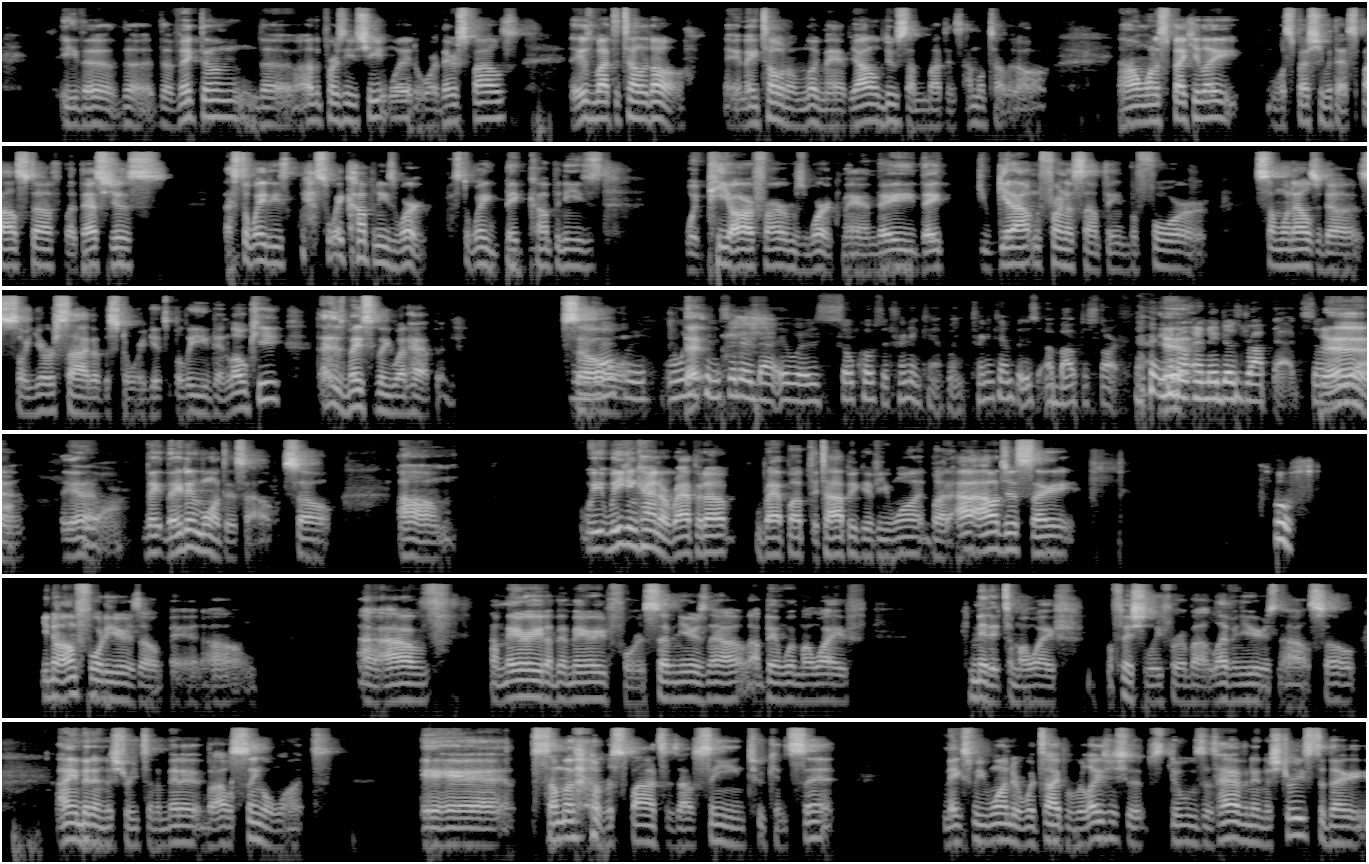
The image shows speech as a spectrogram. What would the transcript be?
either the the victim, the other person he's cheating with, or their spouse, they was about to tell it all, and they told him, "Look, man, if y'all don't do something about this, I'm gonna tell it all." I don't want to speculate, especially with that spouse stuff, but that's just that's the way these that's the way companies work. That's the way big companies with PR firms work, man. They they you get out in front of something before someone else does so your side of the story gets believed in low key that is basically what happened so exactly and when that, you consider that it was so close to training camp like training camp is about to start you yeah. know and they just dropped that so yeah yeah, yeah. yeah. They, they didn't want this out so um we we can kind of wrap it up wrap up the topic if you want but I, i'll just say Oof. You know, I'm 40 years old, man. Um, I, I've I'm married. I've been married for seven years now. I've been with my wife, committed to my wife officially for about 11 years now. So I ain't been in the streets in a minute, but I was single once. And some of the responses I've seen to consent makes me wonder what type of relationships dudes is having in the streets today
